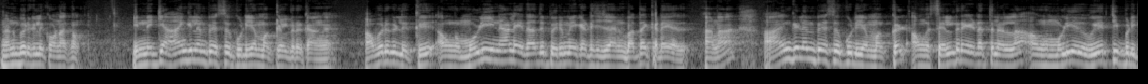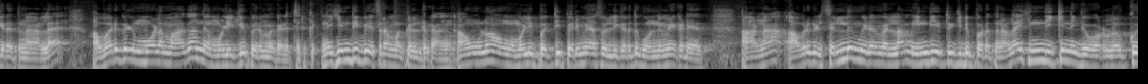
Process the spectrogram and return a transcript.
நண்பர்களுக்கு வணக்கம். இன்னைக்கு ஆங்கிலம் பேசக்கூடிய மக்கள் இருக்காங்க. அவர்களுக்கு அவங்க மொழியினால் ஏதாவது பெருமை கிடைச்சிச்சான்னு பார்த்தா கிடையாது. ஆனால் ஆங்கிலம் பேசக்கூடிய மக்கள் அவங்க செல்கிற இடத்துலலாம் அவங்க மொழியை உயர்த்தி பிடிக்கிறதுனால அவர்கள் மூலமாக அந்த மொழிக்கு பெருமை கிடைச்சிருக்கு. இன்னைக்கு ஹிந்தி பேசுகிற மக்கள் இருக்காங்க. அவங்களும் அவங்க மொழி பற்றி பெருமையாக சொல்லிக்கிறதுக்கு ஒன்றுமே கிடையாது. ஆனால் அவர்கள் செல்லும் இடமெல்லாம் இந்தியை தூக்கிட்டு போகிறதுனால ஹிந்திக்கு இன்னைக்கு ஓரளவுக்கு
